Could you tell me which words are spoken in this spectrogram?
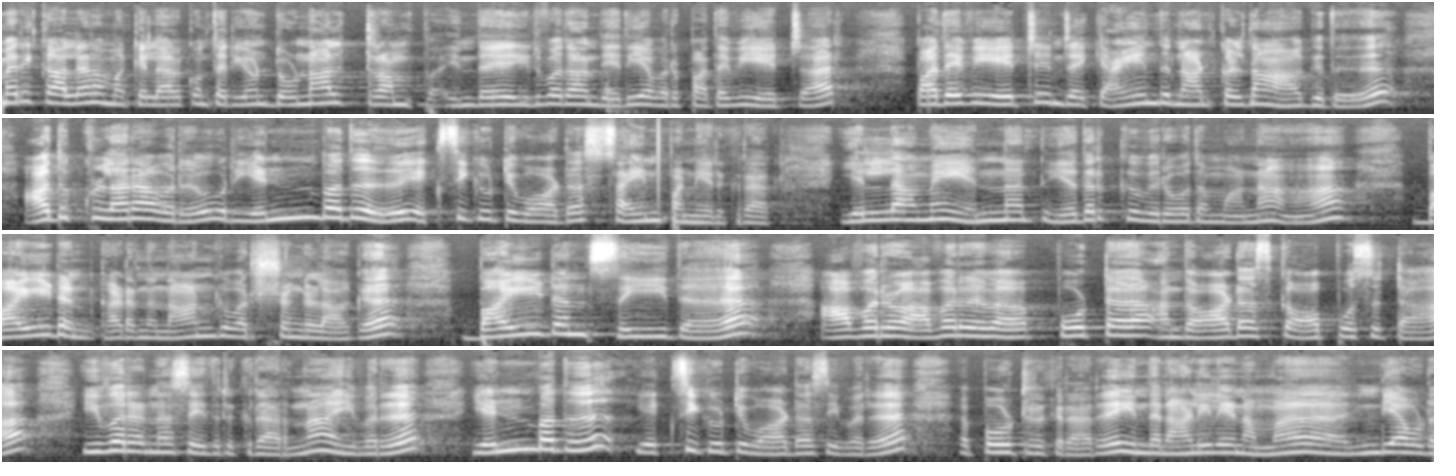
அமெரிக்காவில் நமக்கு எல்லாருக்கும் தெரியும் டொனால்ட் ட்ரம்ப் இந்த இருபதாம் தேதி அவர் பதவி ஏற்றார். பதவி ஏற்று இன்றைக்கு ஐந்து நாட்கள் தான் ஆகுது. அதுக்குள்ளார அவர் ஒரு எண்பது எக்ஸிக்யூட்டிவ் ஆர்டர்ஸ் சைன் பண்ணியிருக்கிறார். எல்லாமே என்ன எதற்கு விரோதமானா பைடன் கடந்த நான்கு வருஷங்களாக பைடன் செய்த அவர் அவர் போட்ட அந்த ஆர்டர்ஸ்க்கு ஆப்போசிட்டாக இவர் என்ன செய்திருக்கிறாருன்னா இவர் எண்பது எக்ஸிக்யூட்டிவ் ஆர்டர்ஸ் இவர் போட்டிருக்கிறாரு. இந்த நாளிலே நம்ம இந்தியாவோட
